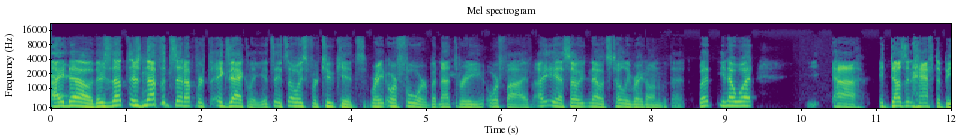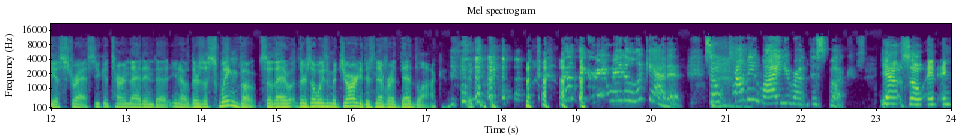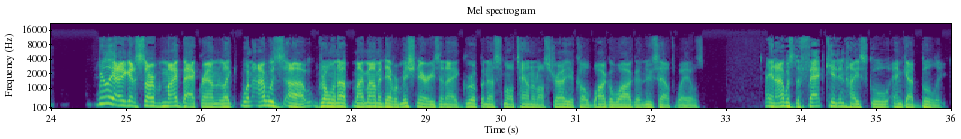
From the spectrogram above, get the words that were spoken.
I know. There's not. There's nothing set up for th- exactly. It's it's always for two kids, right, or four, but not three or five. I, yeah. So no, it's totally right on with that. But you know what? Uh, it doesn't have to be a stress. You could turn that into, you know, there's a swing vote, so that there's always a majority. There's never a deadlock. That's a great way to look at it. So tell me why you wrote this book. Yeah. So, and, and really, I got to start with my background. Like when I was uh, growing up, my mom and dad were missionaries, and I grew up in a small town in Australia called Wagga Wagga, New South Wales. And I was the fat kid in high school and got bullied.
